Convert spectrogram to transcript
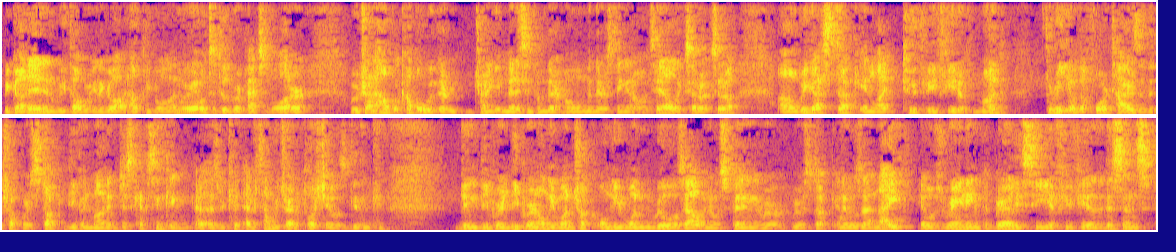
We got in, and we thought we were gonna go out and help people, and we were able to deliver packs of water. We were trying to help a couple with their trying to get medicine from their home, and they were staying at a hotel, etc., etc. Uh, we got stuck in like two, three feet of mud. Three of the four tires of the truck were stuck deep in mud and just kept sinking. As we every time we tried to push, it was getting getting deeper and deeper. And only one truck, only one wheel was out, and it was spinning, and we were we were stuck. And it was at night. It was raining. I Could barely see a few feet in the distance,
